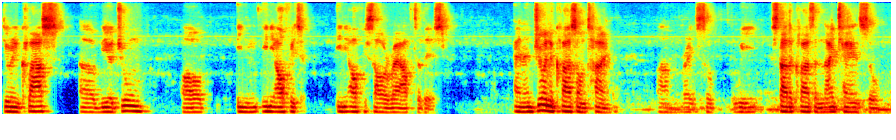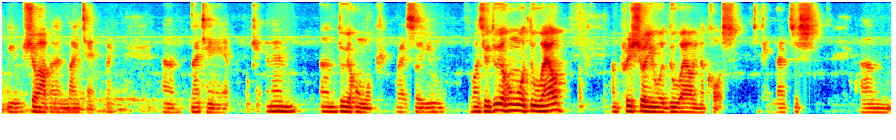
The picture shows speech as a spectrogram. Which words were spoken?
during class uh, via Zoom or in, in the office, in the office hour right after this. And then join the class on time, um, right? So we start the class at 9.10, so you show up at 9.10, right? Um, 9.10 a.m., okay. And then um, do your homework, right? So you once you do your homework, do well, I'm pretty sure you will do well in the course. Okay, that's just um,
